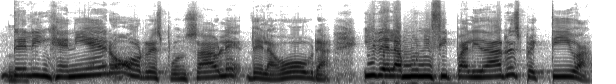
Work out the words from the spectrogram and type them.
del ingeniero o responsable de la obra y de la municipalidad respectiva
